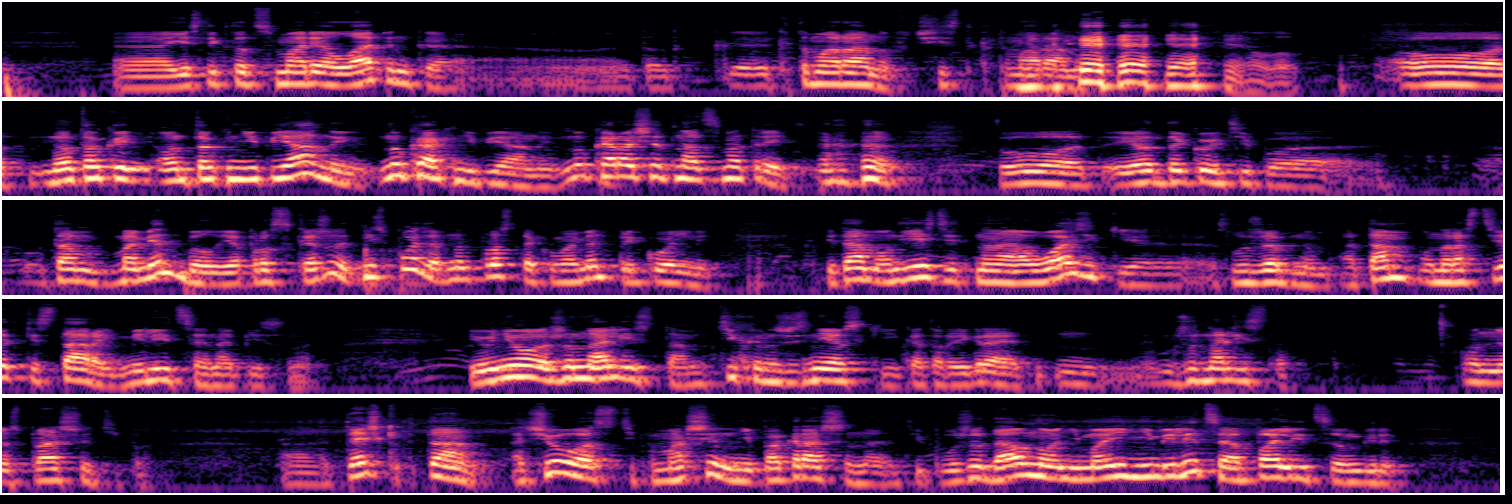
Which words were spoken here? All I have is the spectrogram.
э, если кто-то смотрел Лапенко, э, это вот Катамаранов, чисто Катамаранов. Вот. Но только, он только не пьяный. Ну, как не пьяный? Ну, короче, это надо смотреть. Вот. И он такой, типа... Там момент был, я просто скажу, это не спойлер, но просто такой момент прикольный. И там он ездит на УАЗике служебном, а там он расцветки старой, милиция написано. И у него журналист там, Тихон Жизневский, который играет журналиста. Он у него спрашивает, типа, «А, товарищ капитан, а что у вас, типа, машина не покрашена? Типа, уже давно не мои, не милиция, а полиция. Он говорит,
